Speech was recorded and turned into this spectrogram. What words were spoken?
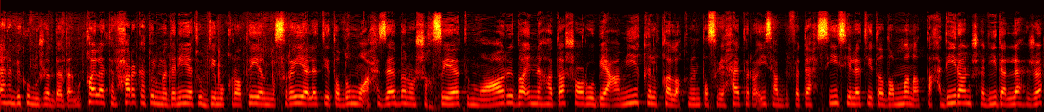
أهلا بكم مجددا. قالت الحركة المدنية الديمقراطية المصرية التي تضم احزابا وشخصيات معارضة إنها تشعر بعميق القلق من تصريحات الرئيس عبد الفتاح السيسي التي تضمنت تحذيرا شديد اللهجه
